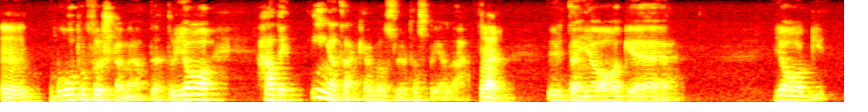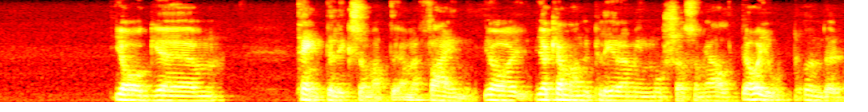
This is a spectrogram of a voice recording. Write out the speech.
Mm. och gå på första mötet. Och jag hade inga tankar på att sluta spela. Nej. Utan jag... Eh, jag... Jag eh, tänkte liksom att, ja men fine. Jag, jag kan manipulera min morsa som jag alltid har gjort under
